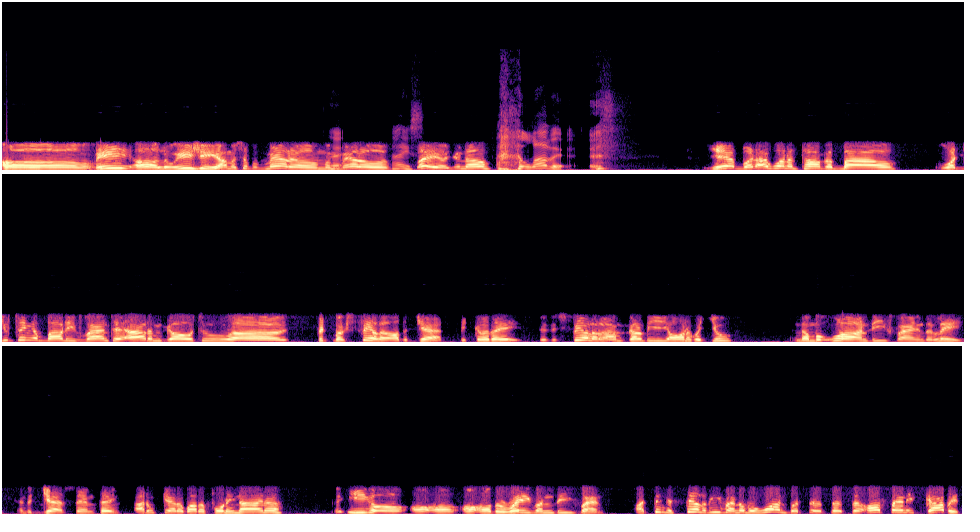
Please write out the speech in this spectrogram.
Oh, me? Oh, Luigi. I'm a Super Mario, Mario Nice. player, you know? I love it. Yeah, but I want to talk about what you think about Evante Adam go to uh, Pittsburgh Steelers or the Jets. Because they, the Steelers, I'm going to be honest with you, number one defense in the league. And the Jets, same thing. I don't care about the 49er, the Eagle, or, or, or, or the Raven defense. I think the Steelers defense number one, but the, the, the offense is garbage.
